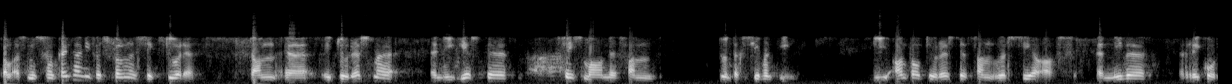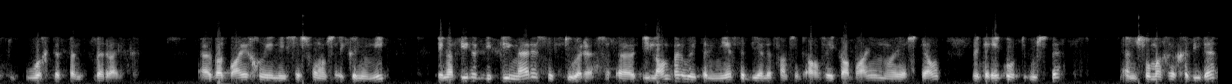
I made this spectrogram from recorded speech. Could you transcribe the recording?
Wel as mens kyk na die verskillende sektore, dan eh uh, toerisme in die eerste 6 maande van 2017 die aantal toeriste van oorsee af 'n nuwe rekordhoogtepunt bereik. Uh, wat baie goeie nuus is vir ons ekonomie. En natuurlik die primêre sektore, uh, die landbou het in meeste dele van Suid-Afrika baie mooi herstel met rekordoeste in sommige gebiede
